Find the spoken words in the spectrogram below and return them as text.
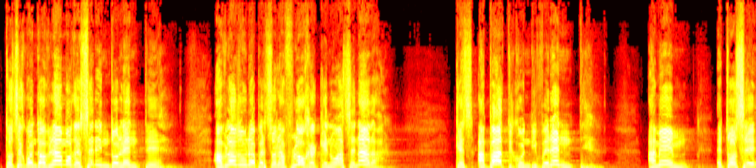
Entonces cuando hablamos de ser indolente, hablamos de una persona floja que no hace nada, que es apático, indiferente. Amén. Entonces,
